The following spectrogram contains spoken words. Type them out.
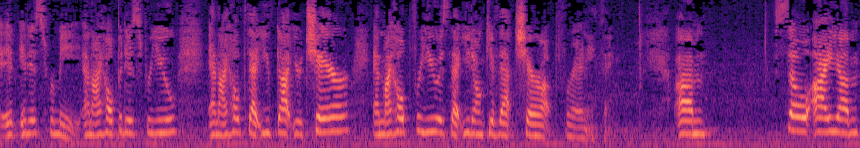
It, it is for me, and I hope it is for you. And I hope that you've got your chair. And my hope for you is that you don't give that chair up for anything. Um, so I, um,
